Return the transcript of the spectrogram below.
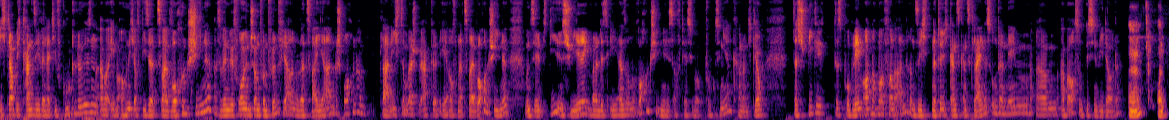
ich glaube, ich kann sie relativ gut lösen, aber eben auch nicht auf dieser Zwei-Wochen-Schiene. Also wenn wir vorhin schon von fünf Jahren oder zwei Jahren gesprochen haben, plane ich zum Beispiel aktuell eher auf einer Zwei-Wochen-Schiene und selbst die ist schwierig, weil das eher so eine Wochenschiene ist, auf der es überhaupt funktionieren kann. Und ich glaube, das spiegelt das Problem auch nochmal von einer anderen Sicht. Natürlich ganz, ganz kleines Unternehmen, ähm, aber auch so ein bisschen wieder, oder? Mhm. Und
